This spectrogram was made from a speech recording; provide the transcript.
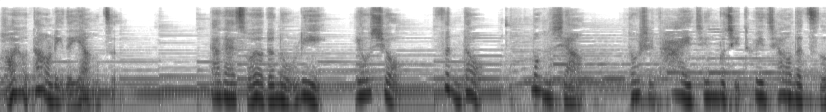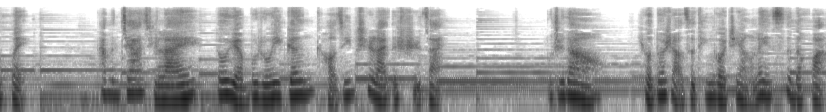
好有道理的样子。大概所有的努力、优秀、奋斗。梦想都是太经不起推敲的词汇，它们加起来都远不如一根烤鸡翅来的实在。不知道有多少次听过这样类似的话：“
